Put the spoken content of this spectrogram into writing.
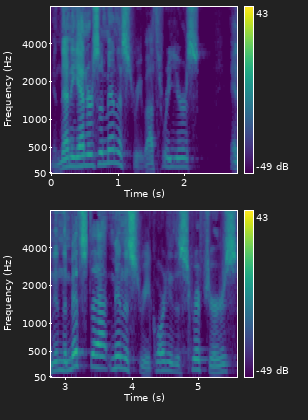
And then he enters a ministry about three years. And in the midst of that ministry, according to the scriptures,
